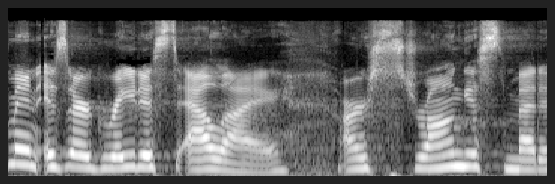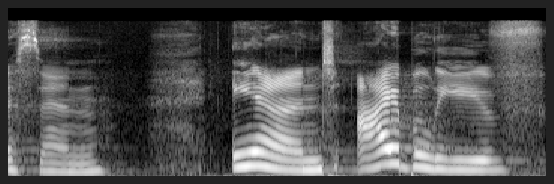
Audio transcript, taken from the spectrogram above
Movement is our greatest ally, our strongest medicine, and I believe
